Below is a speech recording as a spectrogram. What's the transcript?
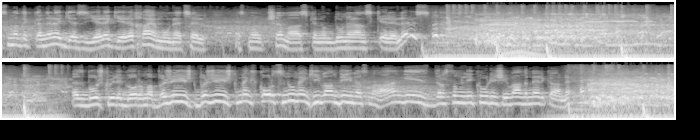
ասում դե կներեք ես 3 երեխա եմ ունեցել ասում չեմ հասկանում դու նրանց կերել ես Այս բուժքույրը գոռում է բժիշկ, բժիշկ, մենք կորցնում ենք հիվանդին, ասում հանգիստ, դրսում լիք ուրիշ հիվանդներ կան։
